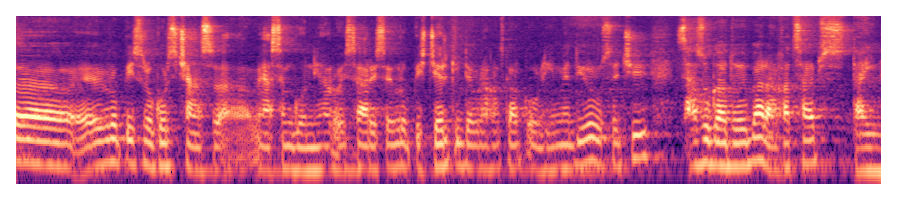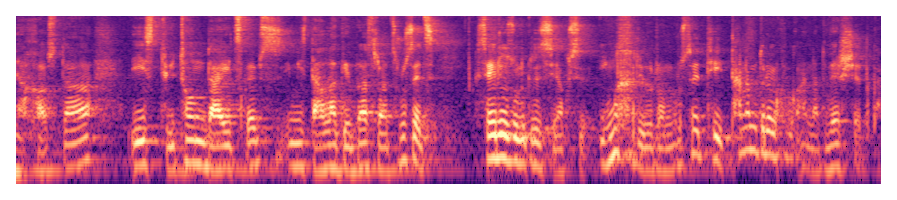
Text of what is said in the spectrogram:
ევროპის როგორც ჩანს, მე ასე მგონია, რომ ეს არის ევროპის ჯერ კიდევ რაღაც გარკვეული იმედი, რომ რუსეთში საზოგადოება რაღაცებს დაინახავს და ის თვითონ დაიწყებს იმის დაალაგებას, რაც რუსეთს სერიოზული კრიზისი აქვს. იმ ხრივ რომ რუსეთი თანამედროვე ქვეყანად ვერ შედგა.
